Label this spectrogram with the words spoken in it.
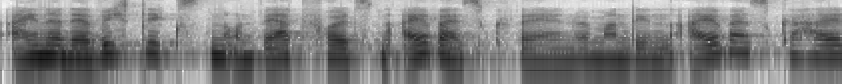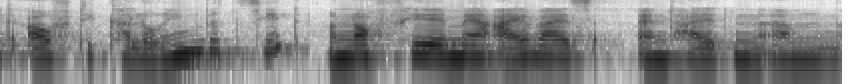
eine der wichtigsten und wertvollsten Eiweißquellen. Wenn man den Eiweißgehalt auf die Kalorien bezieht und noch viel mehr Eiweiß enthalten ähm,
